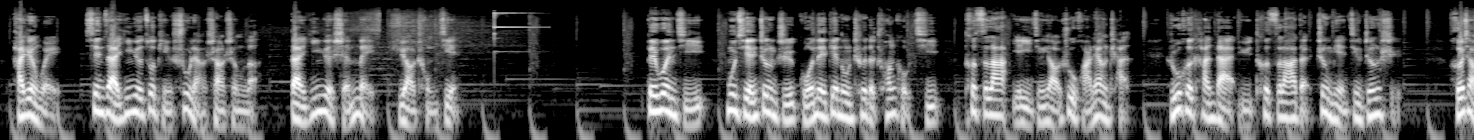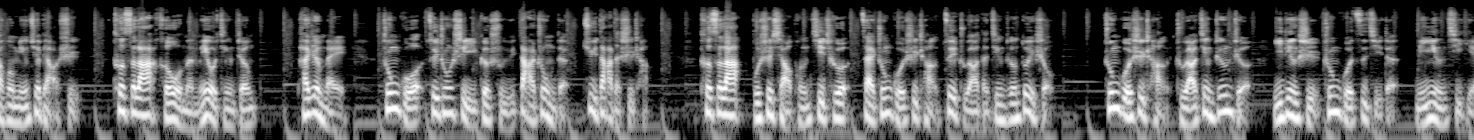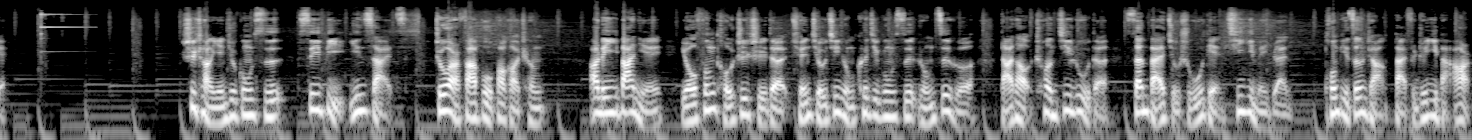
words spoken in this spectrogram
他认为。现在音乐作品数量上升了，但音乐审美需要重建。被问及目前正值国内电动车的窗口期，特斯拉也已经要入华量产，如何看待与特斯拉的正面竞争时，何小鹏明确表示，特斯拉和我们没有竞争。他认为中国最终是一个属于大众的巨大的市场，特斯拉不是小鹏汽车在中国市场最主要的竞争对手，中国市场主要竞争者一定是中国自己的民营企业。市场研究公司 CB Insights 周二发布报告称，二零一八年由风投支持的全球金融科技公司融资额达到创纪录的三百九十五点七亿美元，同比增长百分之一百二。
